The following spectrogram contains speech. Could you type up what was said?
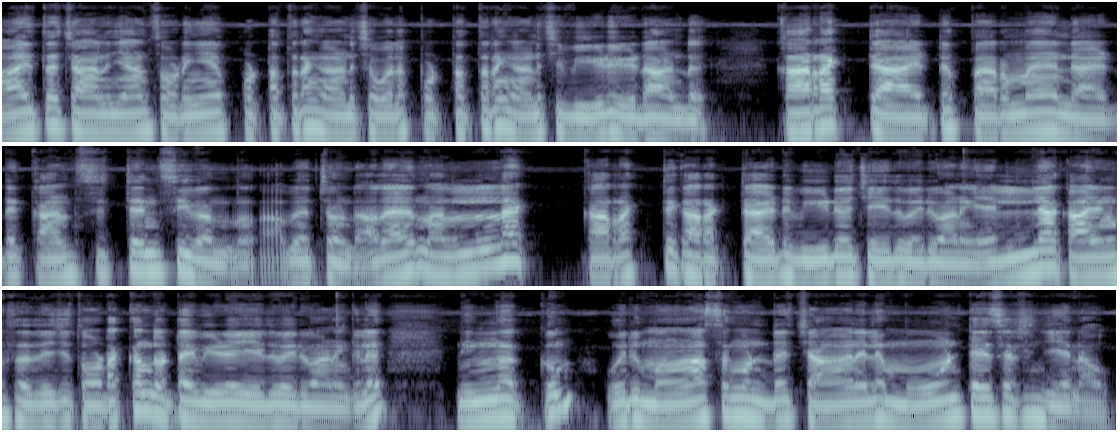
ആദ്യത്തെ ചാനൽ ഞാൻ തുടങ്ങിയ പൊട്ടത്തരം കാണിച്ച പോലെ പൊട്ടത്തരം കാണിച്ച് വീഡിയോ ഇടാണ്ട് കറക്റ്റായിട്ട് പെർമനന്റ് ആയിട്ട് കൺസിസ്റ്റൻസി വന്ന് വെച്ചോണ്ട്. അതായത് നല്ല കറക്റ്റ് കറക്റ്റ് ആയിട്ട് വീഡിയോ ചെയ്ത് വരുവാണെങ്കിൽ എല്ലാ കാര്യങ്ങളും ശ്രദ്ധിച്ച് തുടക്കം തൊട്ടേ വീഡിയോ ചെയ്ത് വരുവാണെങ്കിൽ നിങ്ങൾക്കും ഒരു മാസം കൊണ്ട് ചാനൽ മോണിറ്റൈസേഷൻ ചെയ്യാനാവും.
